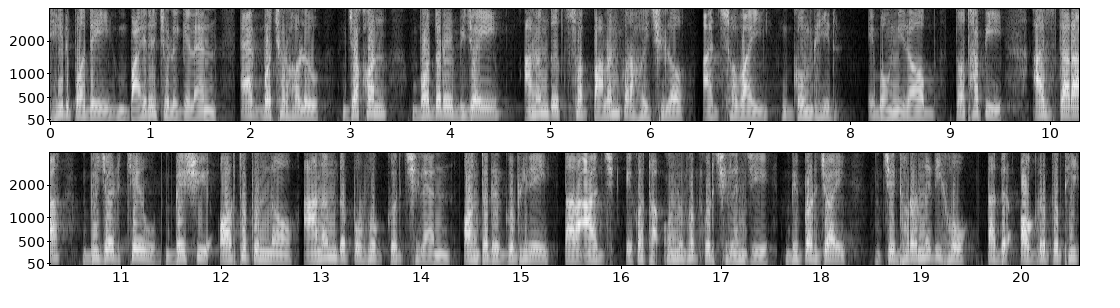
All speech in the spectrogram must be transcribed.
ধীর পদে বাইরে চলে গেলেন। এক বছর হল যখন বদরের বিজয়ে আনন্দোৎসব পালন করা হয়েছিল, আজ সবাই গম্ভীর এবং নীরব। তথাপি আজ তারা বিজয়ের চেয়েও বেশি অর্থপূর্ণ আনন্দ উপভোগ করছিলেন। অন্তরের গভীরে তারা আজ একথা অনুভব করছিলেন যে বিপর্যয় যে ধরনেরই হোক, তাদের অগ্রপথিক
